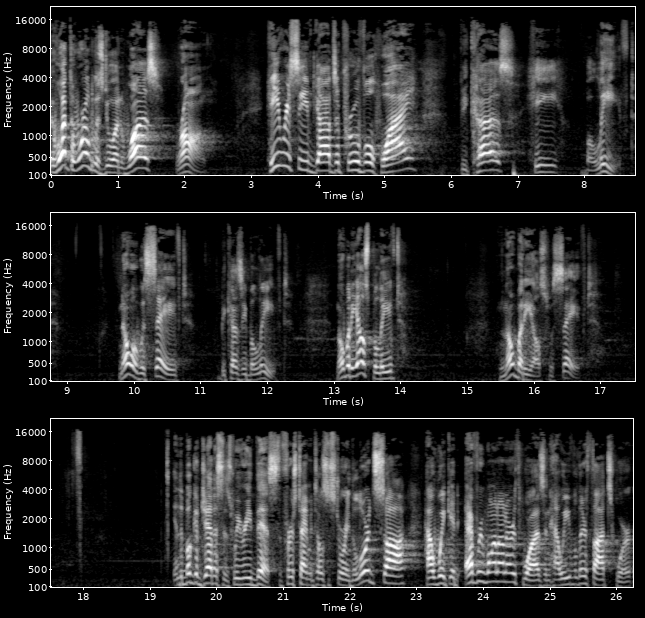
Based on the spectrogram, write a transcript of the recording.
that what the world was doing was wrong. He received God's approval. Why? Because he believed. Noah was saved because he believed. Nobody else believed. Nobody else was saved. In the book of Genesis, we read this. The first time it tells the story. The Lord saw how wicked everyone on earth was and how evil their thoughts were,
